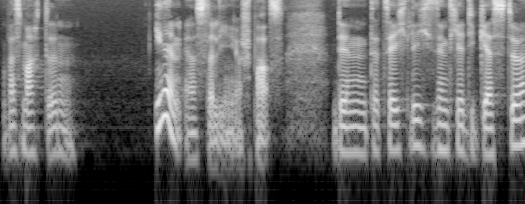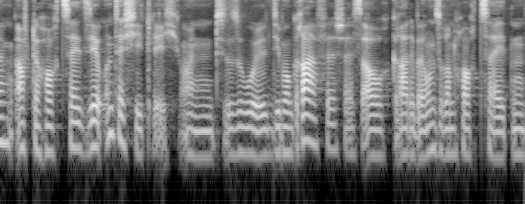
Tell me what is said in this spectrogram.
was macht denn Ihnen in erster Linie Spaß? Denn tatsächlich sind ja die Gäste auf der Hochzeit sehr unterschiedlich und sowohl demografisch als auch gerade bei unseren Hochzeiten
